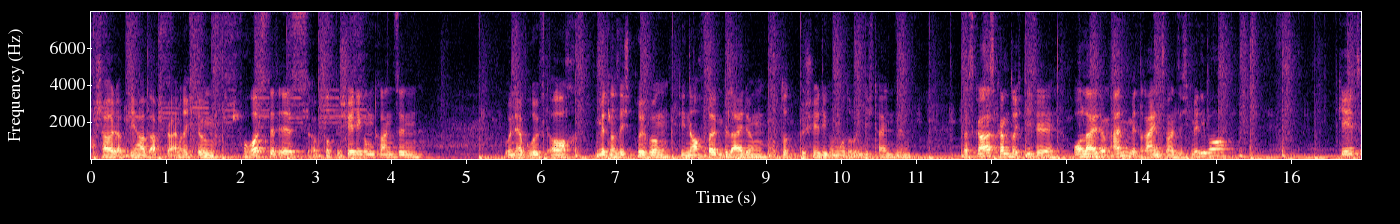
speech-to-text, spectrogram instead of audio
Er schaut, ob die Hauptabsperreinrichtung verrostet ist, ob dort Beschädigungen dran sind. Und er prüft auch mit einer Sichtprüfung die nachfolgende Leitung, ob dort Beschädigungen oder Undichtheiten sind. Das Gas kommt durch diese Rohrleitung an mit 23 Millibar, geht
